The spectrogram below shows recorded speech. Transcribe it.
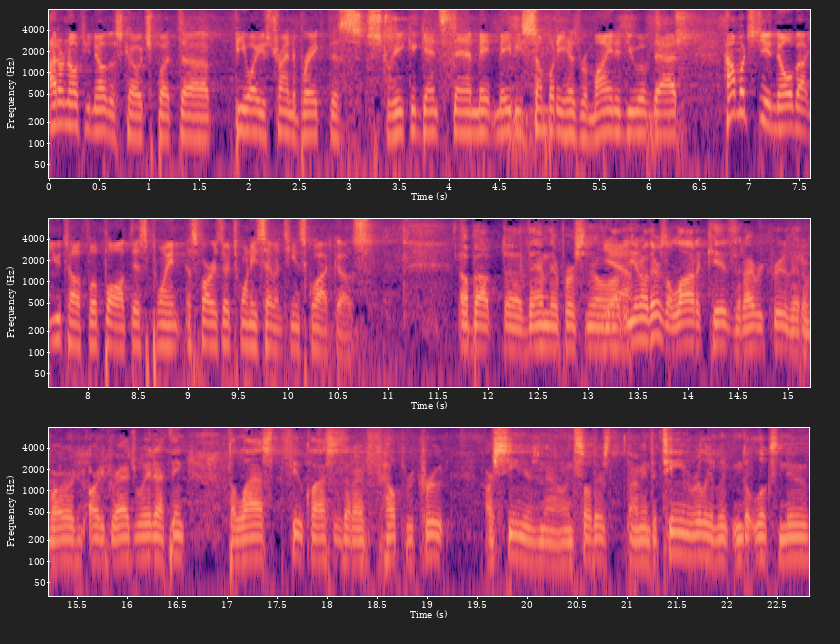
I don't know if you know this, coach, but uh, BYU is trying to break this streak against them. Maybe somebody has reminded you of that. How much do you know about Utah football at this point as far as their 2017 squad goes? about uh, them, their personnel. Yeah. You know, there's a lot of kids that I recruited that have already already graduated. I think the last few classes that I've helped recruit are seniors now, and so there's. I mean, the team really looks new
